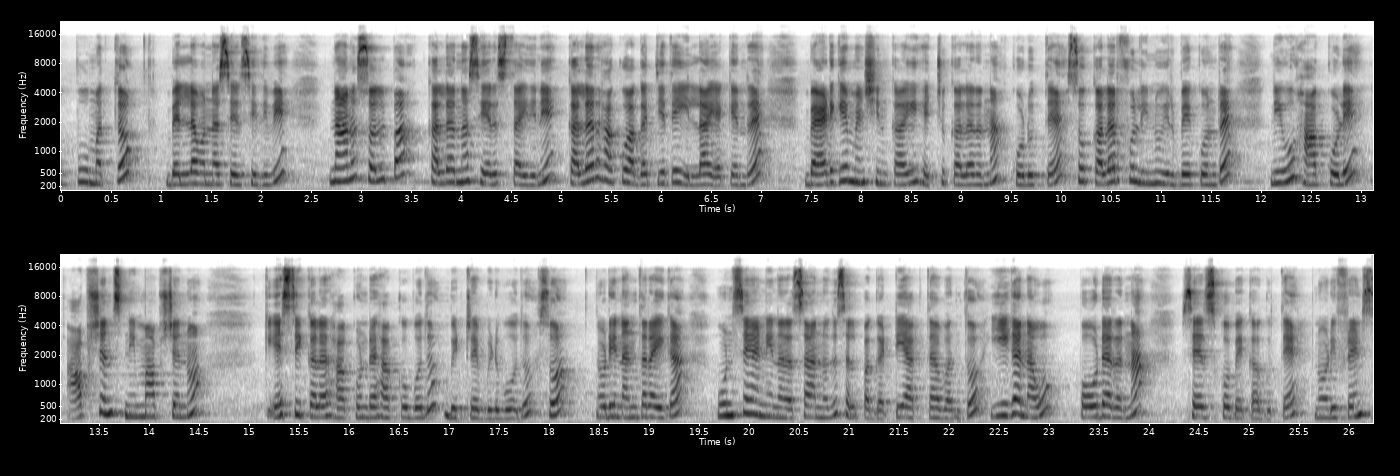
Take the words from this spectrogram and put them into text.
ಉಪ್ಪು ಮತ್ತು ಬೆಲ್ಲವನ್ನು ಸೇರಿಸಿದ್ದೀವಿ ನಾನು ಸ್ವಲ್ಪ ಕಲರ್ನ ಸೇರಿಸ್ತಾ ಇದ್ದೀನಿ. ಕಲರ್ ಹಾಕುವ ಅಗತ್ಯತೆ ಇಲ್ಲ, ಯಾಕೆಂದರೆ ಬ್ಯಾಡಿಗೆ ಮೆಣಸಿನ್ಕಾಯಿ ಹೆಚ್ಚು ಕಲರನ್ನು ಕೊಡುತ್ತೆ. ಸೊ ಕಲರ್ಫುಲ್ ಇನ್ನೂ ಇರಬೇಕು ಅಂದರೆ ನೀವು ಹಾಕ್ಕೊಳ್ಳಿ. ಆಪ್ಷನ್ಸ್ ನಿಮ್ಮ ಆಪ್ಷನ್ನು ಎಸ್ಸಿ ಕಲರ್ ಹಾಕ್ಕೊಂಡ್ರೆ ಹಾಕ್ಕೋಬೋದು ಬಿಟ್ಟರೆ ಬಿಡ್ಬೋದು. ಸೊ ನೋಡಿ ನಂತರ ಈಗ ಹುಣಸೆ ಹಣ್ಣಿನ ರಸ ಅನ್ನೋದು ಸ್ವಲ್ಪ ಗಟ್ಟಿ ಆಗ್ತಾ ಬಂತು. ಈಗ ನಾವು ಪೌಡರನ್ನು ಸೇರಿಸ್ಕೋಬೇಕಾಗುತ್ತೆ. ನೋಡಿ ಫ್ರೆಂಡ್ಸ್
